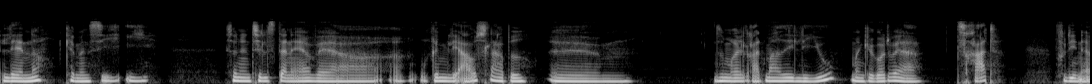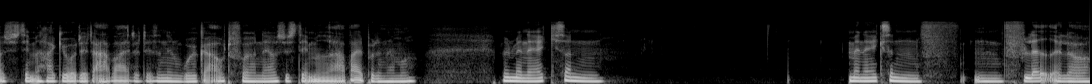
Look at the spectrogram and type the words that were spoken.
lander, kan man sige, i sådan en tilstand af at være rimelig afslappet, øh, som regel ret meget i live. Man kan godt være træt, fordi nervesystemet har gjort et arbejde. Det er sådan en workout for nervesystemet at arbejde på den her måde. Men man er ikke sådan man er ikke sådan mm, flad eller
